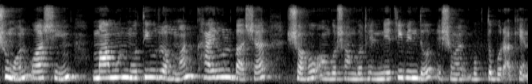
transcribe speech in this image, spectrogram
সুমন ওয়াসিম, মামুন মতিউর রহমান খায়রুল বাশার সহ অঙ্গ সংগঠনের নেতৃবৃন্দ এ সময় বক্তব্য রাখেন।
